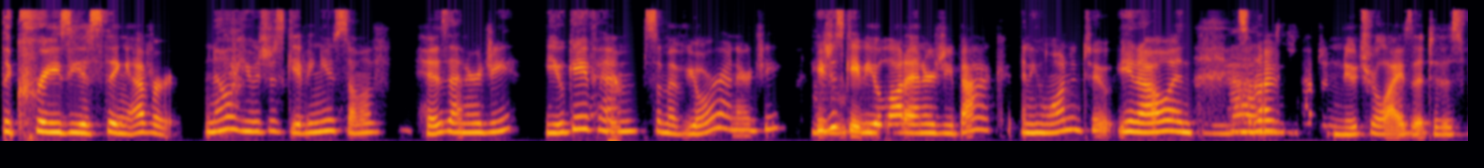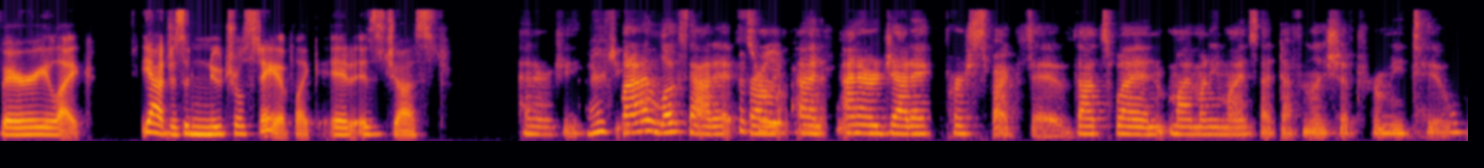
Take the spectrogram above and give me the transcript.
the craziest thing ever no he was just giving you some of his energy you gave him some of your energy he just Mhm. gave you a lot of energy back and he wanted to you know and Yeah. sometimes you have to neutralize it to this very like yeah just a neutral state of like it is just energy. energy When I looked at it That's from really an energetic perspective, that's when my money mindset definitely shifted for me too.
